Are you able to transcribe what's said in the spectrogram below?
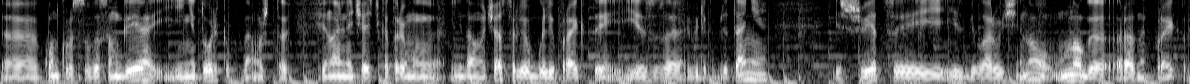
э, конкурс в СНГ и не только, потому что в финальной части, в которой мы недавно участвовали, были проекты из Великобритании, из Швеции, из Беларуси. Ну, много разных проектов.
